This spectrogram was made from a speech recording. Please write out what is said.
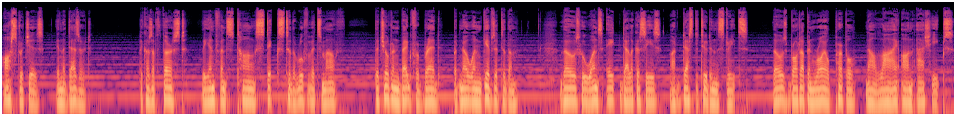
ostriches in the desert. Because of thirst, the infant's tongue sticks to the roof of its mouth. The children beg for bread, but no one gives it to them. Those who once ate delicacies are destitute in the streets. Those brought up in royal purple now lie on ash heaps.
